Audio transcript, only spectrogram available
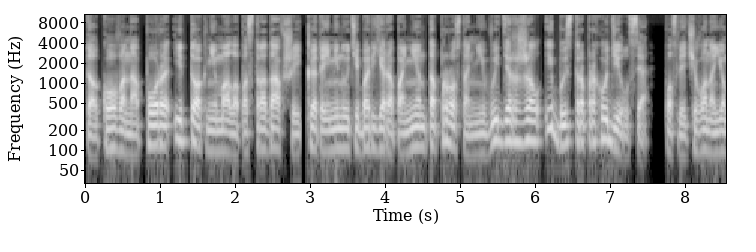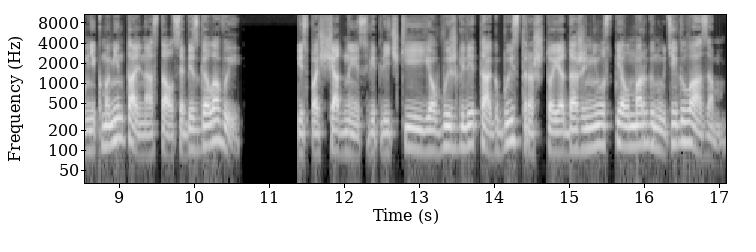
Такого напора и так немало пострадавший к этой минуте барьер оппонента просто не выдержал и быстро прохудился, после чего наемник моментально остался без головы. Беспощадные светлячки ее выжгли так быстро, что я даже не успел моргнуть и глазом.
